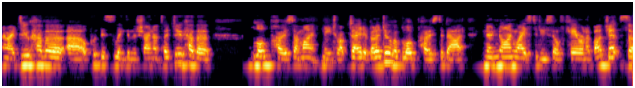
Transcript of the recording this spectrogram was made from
and I do have a, will uh, put this link in the show notes. I do have a, blog post. I might need to update it, but I do have a blog post about, you know, nine ways to do self care on a budget. So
